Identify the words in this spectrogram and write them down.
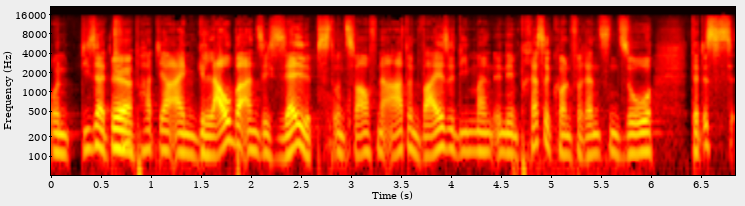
Und dieser Typ Ja. hat ja einen Glaube an sich selbst und zwar auf eine Art und Weise, die man in den Pressekonferenzen so, das ist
